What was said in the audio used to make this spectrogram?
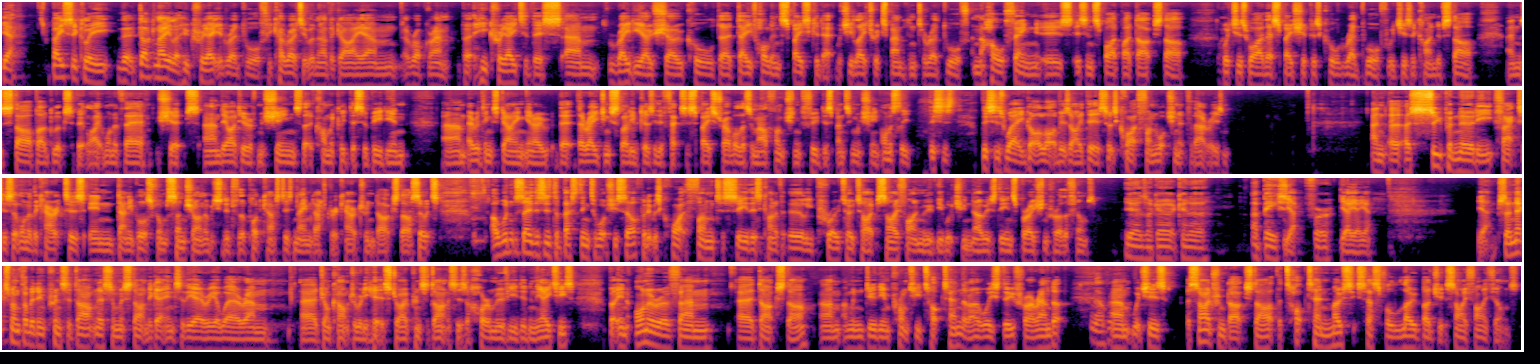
Yeah, basically, the Doug Naylor, who created Red Dwarf, he co-wrote it with another guy, um, uh, Rob Grant, but he created this um, radio show called uh, Dave Hollins Space Cadet, which he later expanded into Red Dwarf, and the whole thing is is inspired by Dark Star. Which is why their spaceship is called Red Dwarf, which is a kind of star. And Starbug looks a bit like one of their ships. And the idea of machines that are comically disobedient um, everything's going, you know, they're, they're, aging slowly because of the effects of space travel. There's a malfunctioning food dispensing machine. Honestly, this is this is where he got a lot of his ideas. So it's quite fun watching it for that reason. And a, a, super nerdy fact is that one of the characters in Danny Boyle's film Sunshine, which he did for the podcast, is named after a character in Dark Star. So it's, I wouldn't say this is the best thing to watch yourself, but it was quite fun to see this kind of early prototype sci fi movie, which you know is the inspiration for other films. Yeah, it's like a kind of a base yeah. for. Yeah, yeah, yeah. Yeah. So next month I'll be doing Prince of Darkness, and we're starting to get into the area where um, uh, John Carpenter really hit his stride. Prince of Darkness is a horror movie he did in the 80s. But in honor of um, uh, Dark Star, um, I'm going to do the impromptu top 10 that I always do for our roundup, okay. Um, which is, aside from Dark Star, the top 10 most successful low budget sci fi films.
